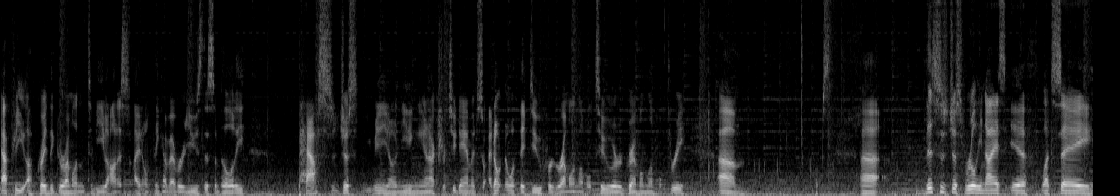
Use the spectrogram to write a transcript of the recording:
after you upgrade the gremlin, to be honest, I don't think I've ever used this ability past just you know needing an extra two damage. So I don't know what they do for Gremlin level two or Gremlin level three. Um, oops. Uh, this is just really nice if, let's say,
